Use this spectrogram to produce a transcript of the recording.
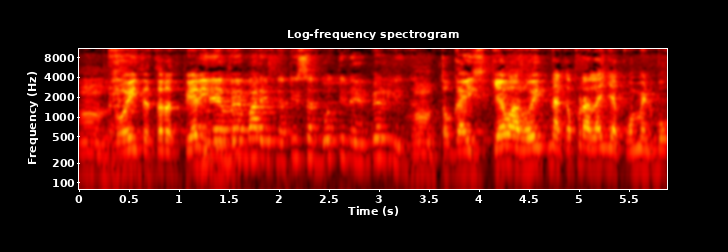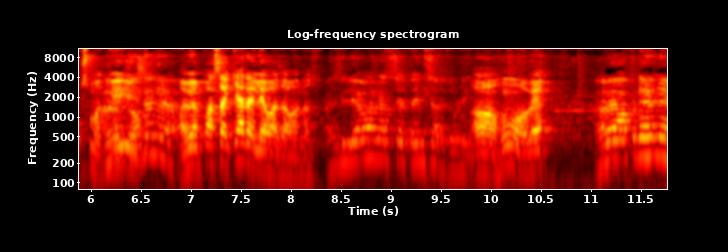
હમ રોહિતે તરત પહેરી મેં- લીધું. મેં મારી રીતના ટી શર્ટ ગોતીને પહેરી લીધું. હમ તો ગાઈસ કેવા રોહિતના કપડા લાગ્યા કોમેન્ટ બોક્સમાં કહેજો. હવે પાછા ક્યારે લેવા જવાના? હજી લેવાના છે ત્રણ ચાર જોડી. હા હું હવે? હવે આપણે હે ને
